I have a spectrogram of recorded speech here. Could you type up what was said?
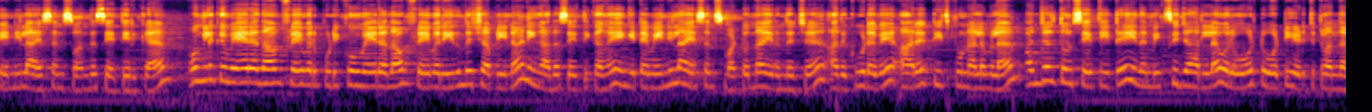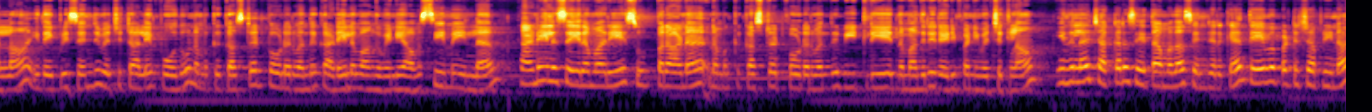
வெண்ணிலா எசன்ஸ் வந்து சேர்த்திருக்கேன். உங்களுக்கு வேற ஏதாவது ஃப்ளேவர் பிடிக்கும் வேற ஏதாவது ஃப்ளேவர் இருந்துச்சு அப்படின்னா நீங்கள் அதை சேர்த்திக்கோங்க. எங்கிட்ட வெண்ணிலா எசன்ஸ் மட்டும்தான் இருந்துச்சு. அது கூடவே அரை டீஸ்பூன் அளவில் மஞ்சள் தூள் சேர்த்திட்டு இதை மிக்ஸி ஜாரில் ஒரு ஓட்டு ஓட்டி எடுத்துகிட்டு வந்துடலாம். இதை இப்படி செஞ்சு வச்சுட்டாலே போதும். நமக்கு கஸ்டர்ட் பவுடர் வந்து கடையில் வாங்க வேண்டிய அவசியமே இல்லை. கடையில் செய்கிற மாதிரியே சூப்பரான நமக்கு கஸ்டர்ட் பவுடர் வந்து வீட்லேயே இந்த மாதிரி ரெடி பண்ணி வச்சுக்கலாம். இதில் சக்கரை சேர்த்தாம தான் செஞ்சுருக்கேன். தேவைப்பட்டுச்சு அப்படின்னா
